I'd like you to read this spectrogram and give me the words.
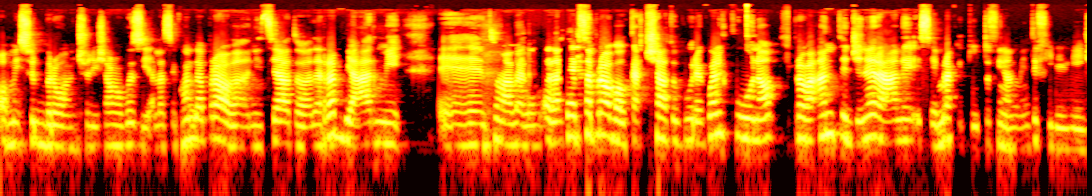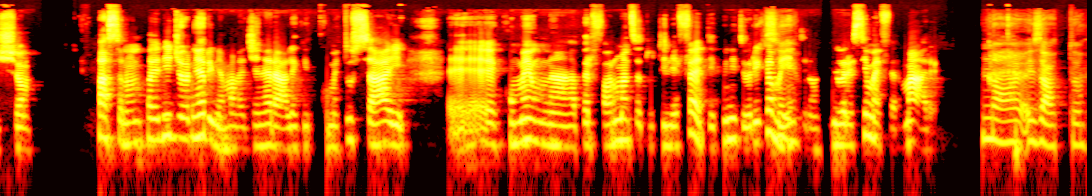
ho messo il broncio, diciamo così, alla seconda prova ho iniziato ad arrabbiarmi e insomma alla terza prova ho cacciato pure qualcuno, prova antegenerale e sembra che tutto finalmente fili liscio. Passano un paio di giorni e arriviamo alla generale che, come tu sai, è come una performance a tutti gli effetti quindi Sì. teoricamente non ti dovresti mai fermare. No, esatto.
